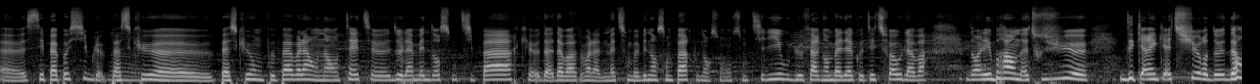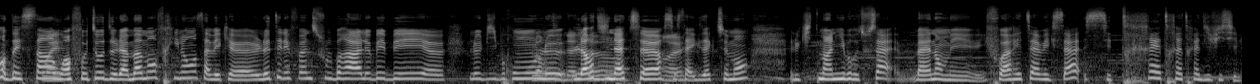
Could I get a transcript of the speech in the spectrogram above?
Euh, c'est pas possible parce que euh, parce que on peut pas voilà on a en tête euh, de la mettre dans son petit parc, d'avoir voilà de mettre son bébé dans son parc ou dans son, son, petit lit ou de le faire gambader à côté de soi ou de l'avoir dans les bras. On a tous vu des caricatures de, en dessin ou en photo de la maman freelance avec le téléphone sous le bras, le bébé, le biberon, l'ordinateur, c'est ça exactement, le kit main libre, tout ça. Bah non mais il faut arrêter avec ça. C'est très très très difficile.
